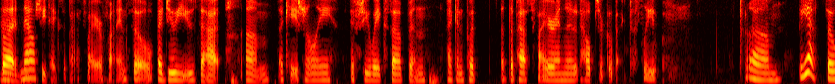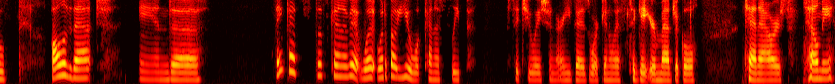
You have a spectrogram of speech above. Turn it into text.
But mm-hmm. now she takes a pacifier fine, so I do use that um, occasionally if she wakes up, and I can put the pacifier in, and it helps her go back to sleep. Um, but yeah, so all of that, and uh, I think that's that's kind of it. What what about you? What kind of sleep situation are you guys working with to get your magical 10 hours? Tell me.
